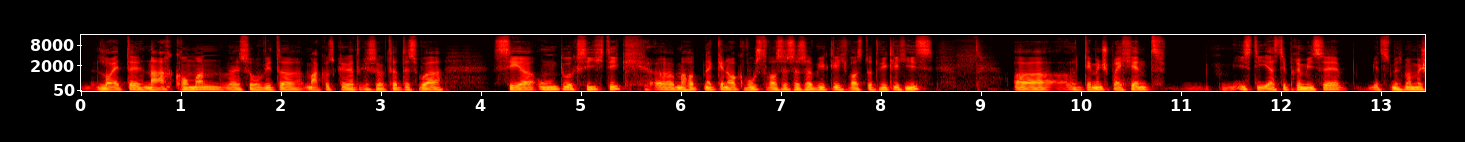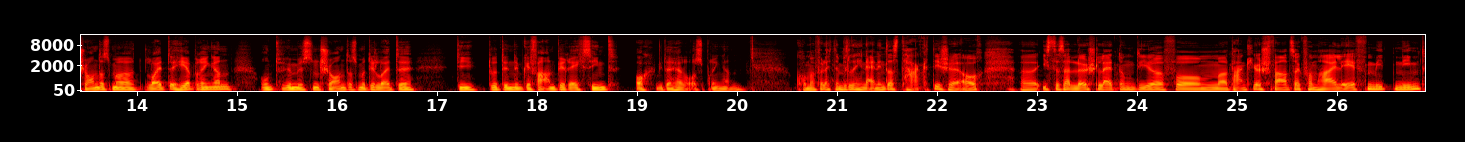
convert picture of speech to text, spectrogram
Leute nachkommen, weil so wie der Markus gerade gesagt hat, das war sehr undurchsichtig. Äh, man hat nicht genau gewusst, was es also wirklich, was dort wirklich ist. Äh, dementsprechend ist die erste Prämisse, jetzt müssen wir mal schauen, dass wir Leute herbringen und wir müssen schauen, dass wir die Leute, die dort in dem Gefahrenbereich sind, auch wieder herausbringen. Kommen wir vielleicht ein bisschen hinein in das Taktische auch. Äh, ist das eine Löschleitung, die er vom Tanklöschfahrzeug, vom HLF mitnimmt?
